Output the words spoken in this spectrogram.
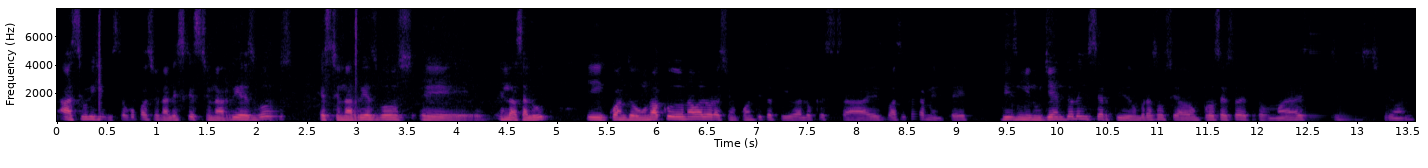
hace un higienista ocupacional es gestionar riesgos, gestionar riesgos en la salud y cuando uno acude a una valoración cuantitativa, lo que está es básicamente disminuyendo la incertidumbre asociada a un proceso de toma de decisión,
